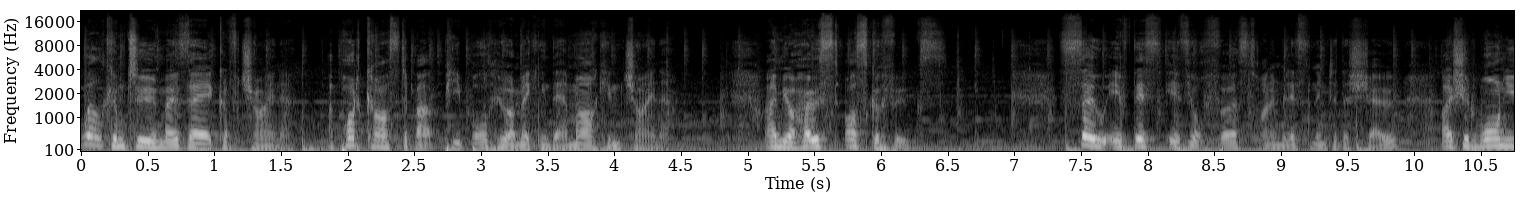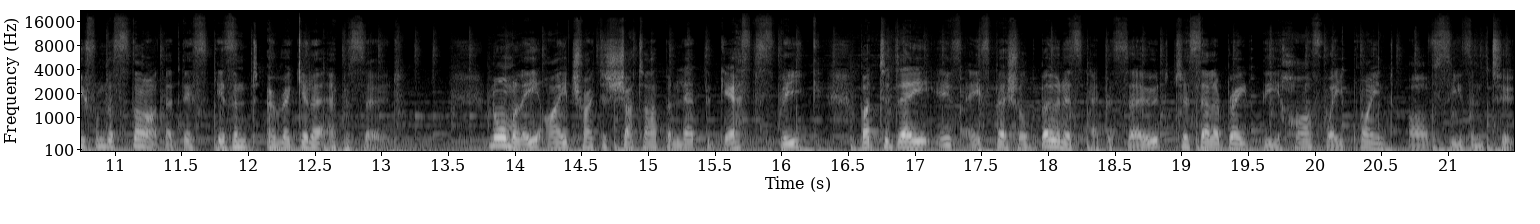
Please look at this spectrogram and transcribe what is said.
Welcome to Mosaic of China, a podcast about people who are making their mark in China. I'm your host, Oscar Fuchs. So, if this is your first time listening to the show, I should warn you from the start that this isn't a regular episode. Normally, I try to shut up and let the guests speak, but today is a special bonus episode to celebrate the halfway point of season 2.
